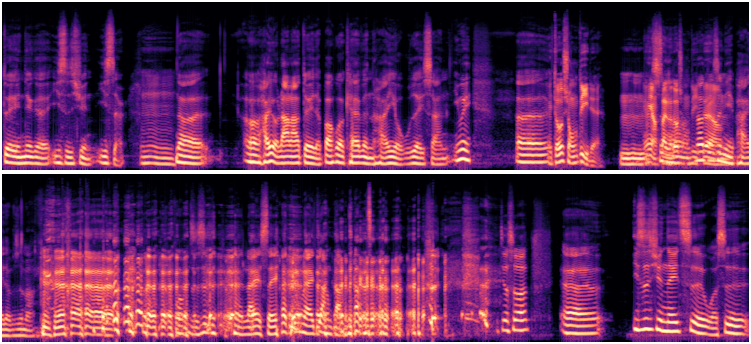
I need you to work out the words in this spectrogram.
对那个伊思逊伊 Sir，嗯，那呃还有啦啦队的，包括 Kevin 还有吴瑞山，因为呃、欸、都是兄弟的。嗯，你养三个都兄弟，那都是你排的不是吗？我们只是来谁来兵来将挡这样子。就说呃，伊思逊那一次，我是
